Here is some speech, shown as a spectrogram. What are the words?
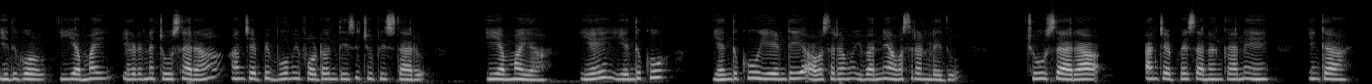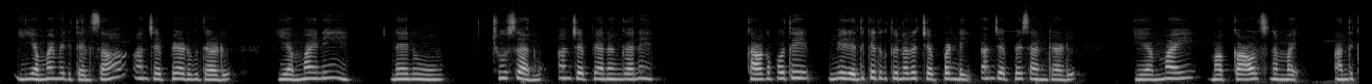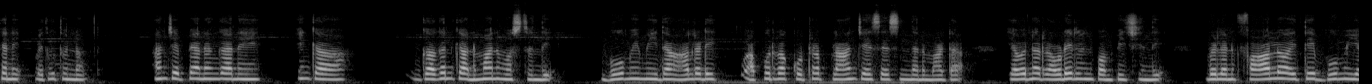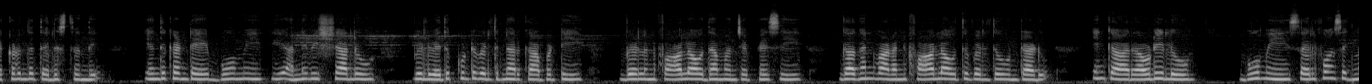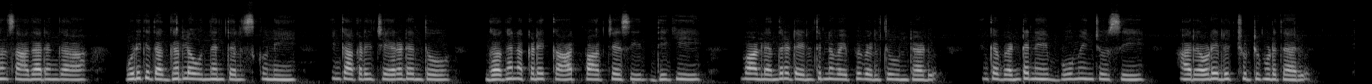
ఇదిగో ఈ అమ్మాయి ఎక్కడైనా చూసారా అని చెప్పి భూమి ఫోటోని తీసి చూపిస్తారు. ఈ అమ్మాయ? ఏ? ఎందుకు? ఎందుకు? ఏంటి? అవసరం? ఇవన్నీ అవసరం లేదు. చూసారా అని చెప్పేసి అనగానే ఇంకా ఈ అమ్మాయి మీకు తెలుసా? అని చెప్పి అడుగుతాడు. ఈ అమ్మాయిని నేను చూశాను అని చెప్పి అనగానే కాకపోతే మీరు ఎందుకు ఎదుగుతున్నారో చెప్పండి అని చెప్పేసి అంటాడు. ఈ అమ్మాయి మాకు కావాల్సిన అమ్మాయి అందుకని వెతుకుతున్నాం అని చెప్పి అనగానే ఇంకా గగన్కి అనుమానం వస్తుంది. భూమి మీద ఆల్రెడీ అపూర్వ కుట్ర ప్లాన్ చేసేసిందనమాట ఎవరినో రౌడీలను పంపించింది. వీళ్ళని ఫాలో అయితే భూమి ఎక్కడుందో తెలుస్తుంది. ఎందుకంటే భూమికి అన్ని విషయాలు వీళ్ళు వెతుక్కుంటూ వెళ్తున్నారు కాబట్టి వీళ్ళని ఫాలో అవుదామని చెప్పేసి గగన్ వాళ్ళని ఫాలో అవుతూ వెళ్తూ ఉంటాడు. ఇంకా రౌడీలు భూమి సెల్ ఫోన్ సిగ్నల్స్ ఆధారంగా గుడికి దగ్గరలో ఉందని తెలుసుకుని ఇంకా అక్కడికి చేరడంతో గగన్ అక్కడే కార్ పార్క్ చేసి దిగి వాళ్ళందరూ వెళ్తున్న వైపు వెళ్తూ ఉంటాడు. ఇంకా వెంటనే భూమిని చూసి ఆ రౌడీలు చుట్టుముడతారు.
